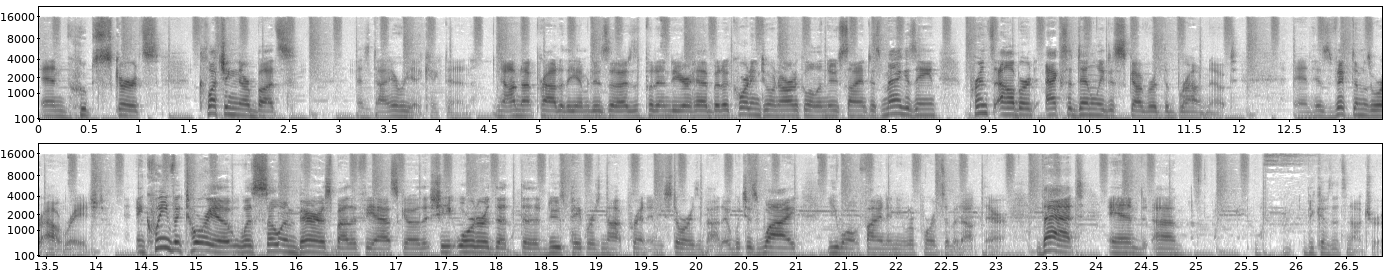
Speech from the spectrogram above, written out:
and hooped skirts clutching their butts as diarrhea kicked in. Now, I'm not proud of the images that I just put into your head, but according to an article in the New Scientist magazine, Prince Albert accidentally discovered the brown note, and his victims were outraged. And Queen Victoria was so embarrassed by the fiasco that she ordered that the newspapers not print any stories about it, which is why you won't find any reports of it out there. That, and uh, because it's not true.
